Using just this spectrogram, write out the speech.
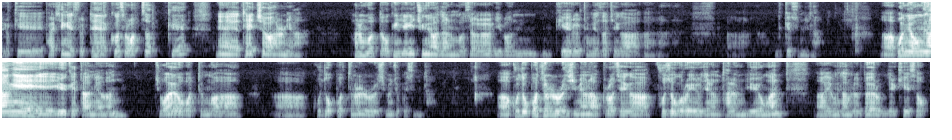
이렇게 발생했을 때 그것을 어떻게 에, 대처하느냐 하는 것도 굉장히 중요하다는 것을 이번 기회를 통해서 제가 어, 어, 느꼈습니다. 어, 본 영상이 유익했다면 좋아요 버튼과 어, 구독 버튼을 누르시면 좋겠습니다. 어, 구독 버튼을 눌러주시면 앞으로 제가 후속으로 이루어지는 다른 유용한 어, 영상들도 여러분들이 계속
